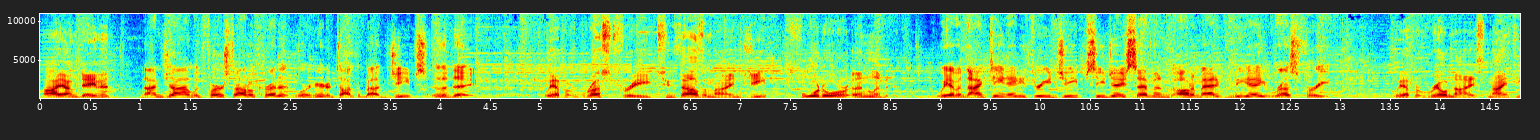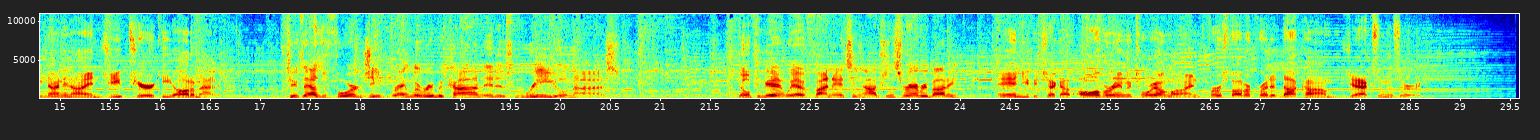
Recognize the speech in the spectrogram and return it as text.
Hi, I'm David. And I'm John with First Auto Credit. We're here to talk about Jeeps of the day. We have a rust-free 2009 Jeep four-door Unlimited. We have a 1983 Jeep CJ7 automatic V8 rust-free. We have a real nice 1999 Jeep Cherokee automatic. 2004 Jeep Wrangler Rubicon, it is real nice. Don't forget, we have financing options for everybody. And you can check out all of our inventory online, firstautocredit.com, Jackson, Missouri.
